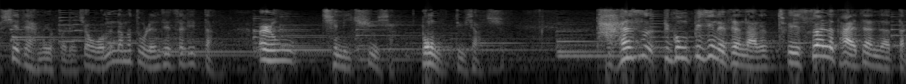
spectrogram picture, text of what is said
现在还没有回来，叫我们那么多人在这里等。二屋，请你去一下，嘣丢下去。他还是毕恭毕敬的在那里，腿酸了他还在那等。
